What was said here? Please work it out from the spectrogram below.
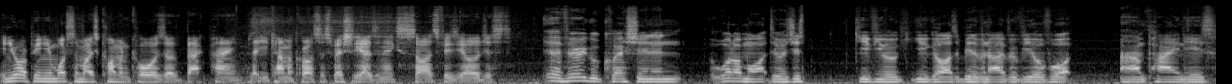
in your opinion, what's the most common cause of back pain that you come across, especially as an exercise physiologist? Yeah, very good question. And what I might do is just give you you guys a bit of an overview of what um, pain is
